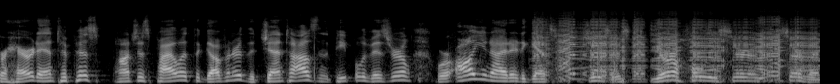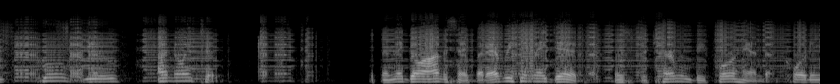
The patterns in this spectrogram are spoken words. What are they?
For Herod Antipas, Pontius Pilate, the governor, the Gentiles, and the people of Israel were all united against Jesus, your holy ser- servant, whom you anointed. But then they go on to say, but everything they did was determined beforehand according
